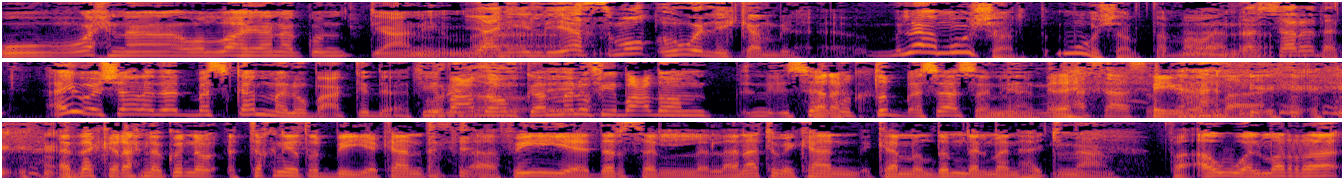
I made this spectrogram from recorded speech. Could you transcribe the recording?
وإحنا والله أنا كنت يعني يعني اللي يصمت هو اللي يكمل. لا مو شرط مو شرط. طب ما. الناس شردت. أيوه شردت بس كملوا بعد كده. في بعضهم كملوا أيوة. في بعضهم سابوا. الطب أساسا يعني. من اساسه أي والله. أتذكر إحنا كنا تقنيه طبيه كانت آه، في درس ال- الأناتومي كان كان من ضمن المنهج. نعم. فأول مرة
